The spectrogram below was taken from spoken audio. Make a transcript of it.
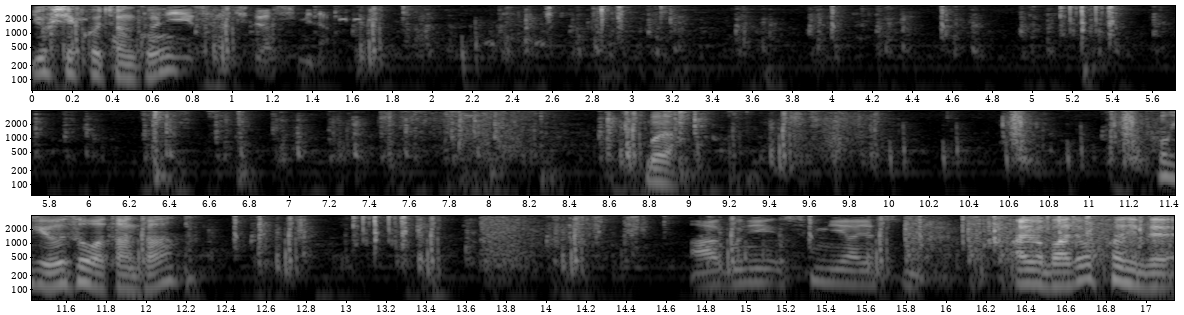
69.9 폭탄이 설치되었습니다. 뭐야? 폭이 여기서 왔단가? 아군이 승리하였습니다. 아 이거 마지막 판인데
